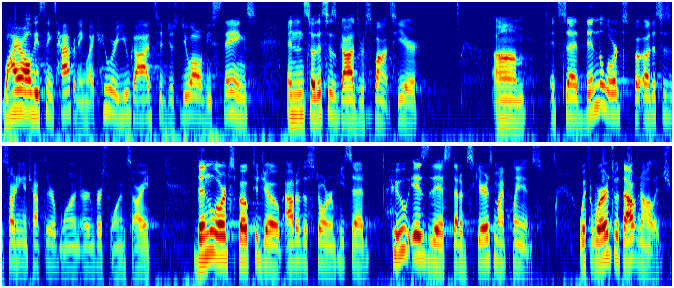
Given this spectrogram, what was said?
why are all these things happening? Like, who are you, God, to just do all of these things? And then, so this is God's response here. Um, it said, Then the Lord spoke, oh, this is starting in chapter 1, or in verse 1, sorry. Then the Lord spoke to Job out of the storm. He said, Who is this that obscures my plans? With words without knowledge.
